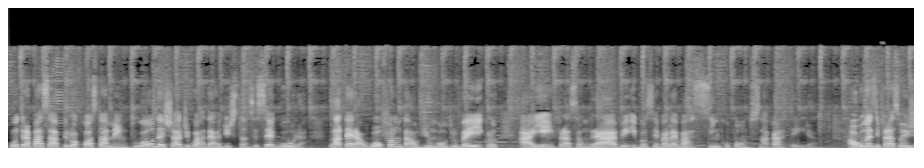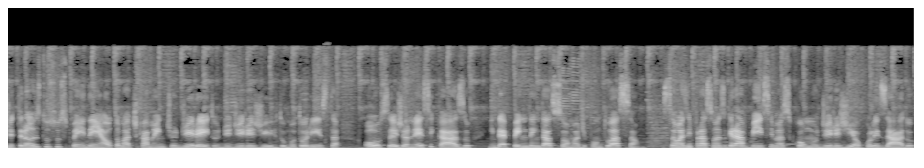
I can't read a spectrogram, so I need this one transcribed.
ultrapassar pelo acostamento ou deixar de guardar distância segura, lateral ou frontal de um outro veículo, aí é infração grave e você vai levar cinco pontos na carteira. Algumas infrações de trânsito suspendem automaticamente o direito de dirigir do motorista, ou seja, nesse caso, independem da soma de pontuação. São as infrações gravíssimas, como dirigir alcoolizado,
